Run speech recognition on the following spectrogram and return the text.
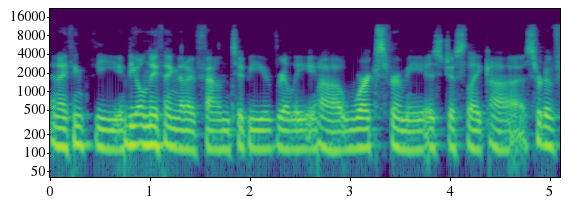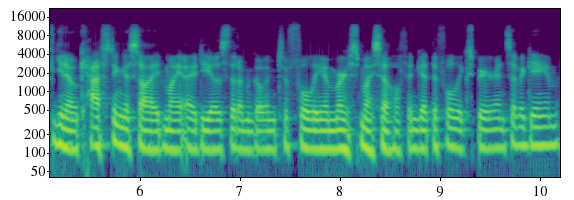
And I think the the only thing that I've found to be really uh, works for me is just like uh, sort of you know casting aside my ideas that I'm going to fully immerse myself and get the full experience of a game,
